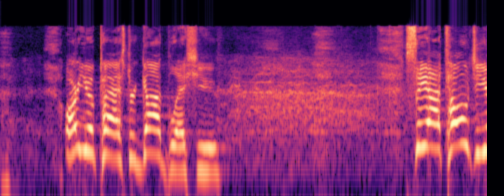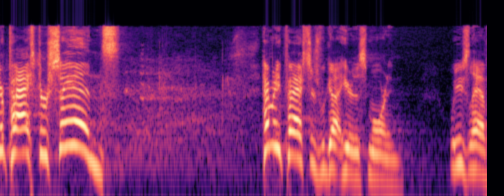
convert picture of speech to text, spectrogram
Are you a pastor? God bless you. See, I told you your pastor sins. How many pastors we got here this morning? We usually have,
